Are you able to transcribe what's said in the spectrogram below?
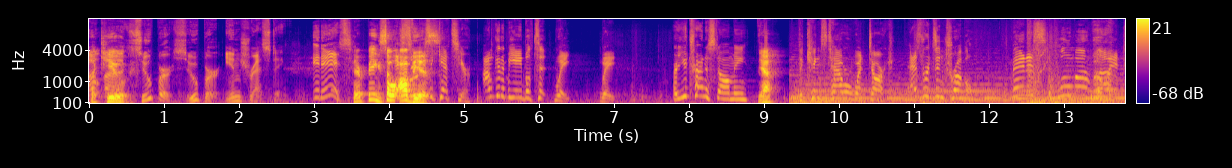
The Oh, cube. Uh, super, super interesting. It is. They're being so as Soon obvious. as it gets here, I'm gonna be able to. Wait, wait. Are you trying to stall me? Yeah. The King's Tower went dark. Ezra's in trouble. Manus, Luma, Lilith.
